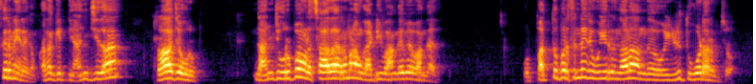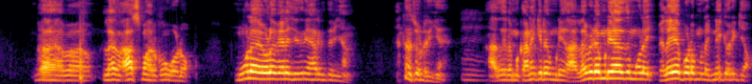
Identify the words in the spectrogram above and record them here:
சிறுநீரகம். அதான் கிட்னி. அஞ்சு தான் ராஜ உறுப்பு. இந்த அஞ்சு உறுப்பும் அவங்கள சாதாரணமாக நமக்கு அடி வாங்கவே வாங்காது. ஒரு பத்து பர்சன்டேஜ் உயிர் இருந்தாலும் அந்த இழுத்து ஓட ஆரம்பிச்சிடும் இல்லை ஆஸ்மா இருக்கும் ஓடும். மூளை எவ்வளோ வேலை செய்யுதுன்னு யாருக்கு தெரியும்? என்ன சொல்கிறீங்க. அது நம்ம கணக்கிட முடியாது. அளவிட முடியாத மூளை விலையே போட முடியல இன்னைக்கு வரைக்கும்.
